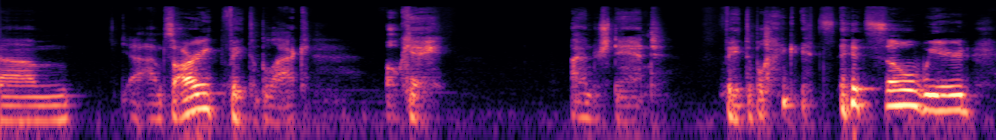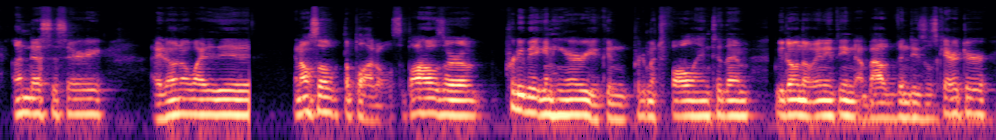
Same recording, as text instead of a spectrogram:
um, I'm sorry, fade to black. Okay, I understand. Fade to black. It's it's so weird, unnecessary. I don't know why it is. And also the plot holes. The plot holes are pretty big in here. You can pretty much fall into them. We don't know anything about Vin Diesel's character.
